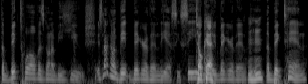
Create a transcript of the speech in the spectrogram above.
the Big Twelve is going to be huge. It's not going to be bigger than the SEC. It's okay. Be bigger than mm-hmm. the Big Ten.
